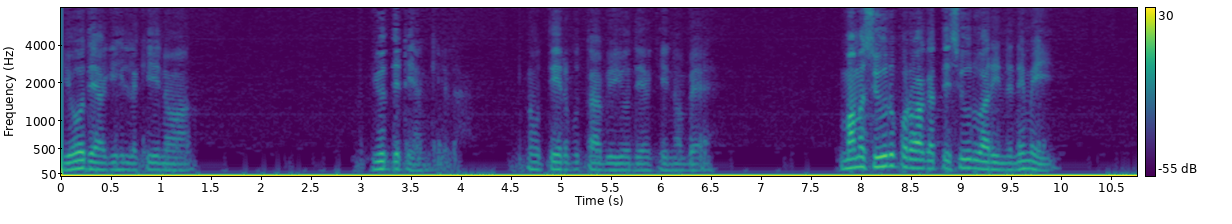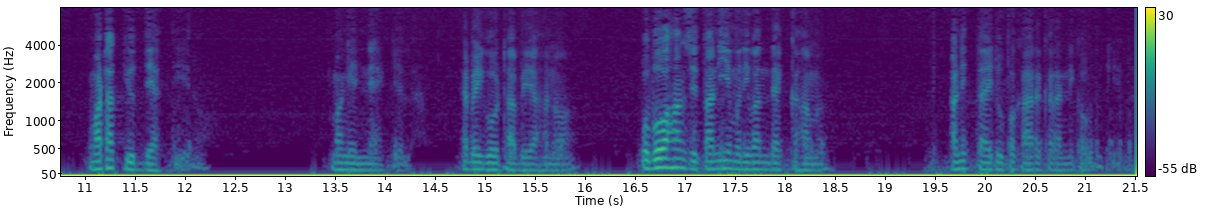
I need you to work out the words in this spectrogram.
යෝධයා ගිහිල්ලා කියනවා යුද්ධයට යන් කියලා. නමුත් තේරපුත්තාභය යෝධයා කියනවා බෑ. මම සිවුරු පරවාගත්තේ සිවුරු අරින්න නෙමෙයි. මටත් යුද්ධයක් තියෙනවා. මං එන්නේ නැහැ කියලා. හැබැයි ගෝඨාභය අහනවා ඔබ වහන්සේ තනියම නිවන් දැක්කහම අනිත් අයට උපකාර කරන්නේ කවුද කියලා.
